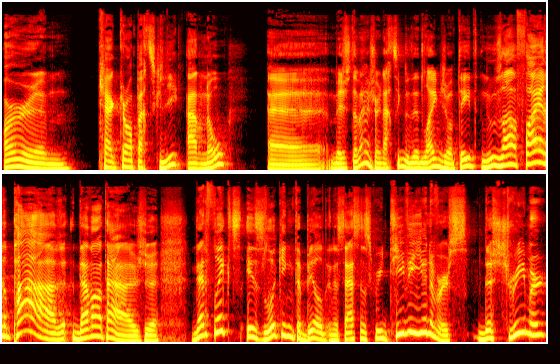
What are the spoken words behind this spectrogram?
un euh, character en particulier? I don't know. Euh, mais justement, j'ai un article de Deadline qui va peut-être nous en faire part davantage. Netflix is looking to build an Assassin's Creed TV universe. The streamer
